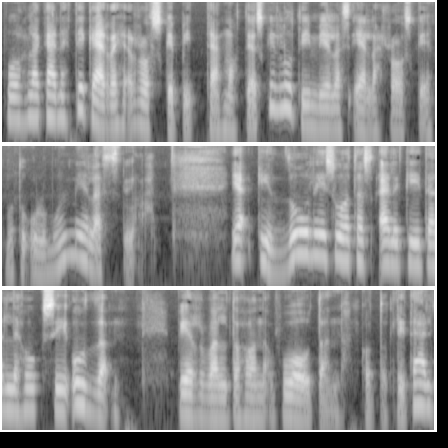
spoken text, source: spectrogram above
puolakään tekärre roske pitää, mutta joskin luti mielas elä roske, mutta ulmuin mielas laa. Ja kidduuli suotas älkii tälle huksi udda pirval tohon vuotan, kotot li täällä.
